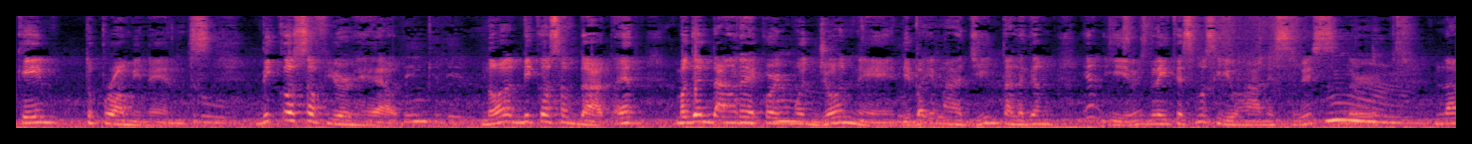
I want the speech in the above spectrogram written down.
came to prominence True. because of your help. Thank you, Dave. No, because of that. And maganda ang record mo, Mm. John eh. 'Di ba? Imagine talagang yan, yung latest mo si Johannes Whistler Mm. na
